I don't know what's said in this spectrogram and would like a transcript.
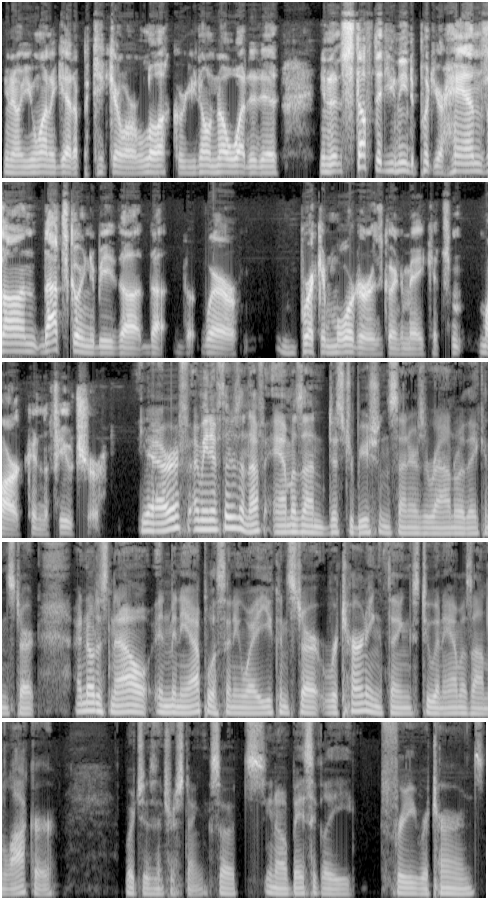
you know, you want to get a particular look or you don't know what it is, you know, stuff that you need to put your hands on, that's going to be the, the, the where brick and mortar is going to make its mark in the future. Yeah, or if I mean if there's enough Amazon distribution centers around where they can start I notice now in Minneapolis anyway, you can start returning things to an Amazon locker, which is interesting. So it's, you know, basically free returns,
